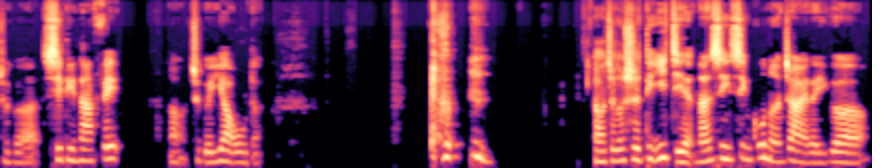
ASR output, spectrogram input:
这个西地那非啊这个药物的。啊，这个是第一节男性性功能障碍的一个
